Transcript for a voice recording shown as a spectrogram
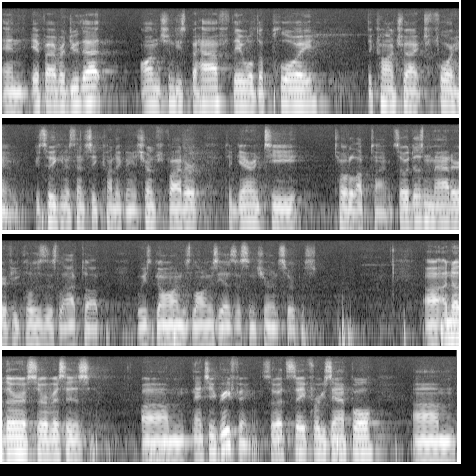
and if I ever do that, on Shindi's behalf, they will deploy the contract for him, so he can essentially contact an insurance provider to guarantee total uptime. So it doesn't matter if he closes his laptop or he's gone as long as he has this insurance service. Uh, another service is um, anti-griefing. So let's say, for example, um,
